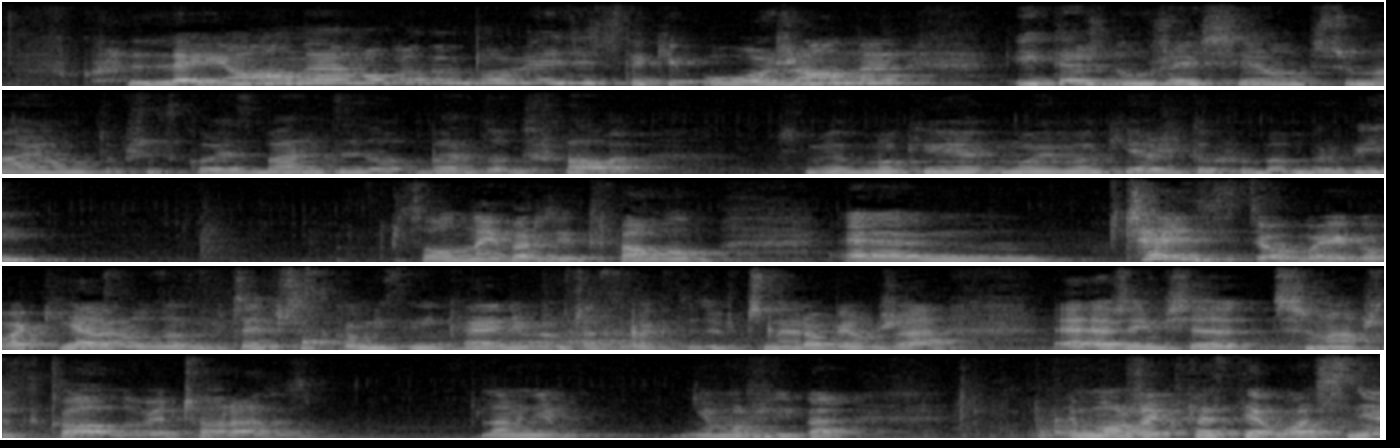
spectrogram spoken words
wklejone, mogłabym powiedzieć, takie ułożone i też dłużej się trzymają. To wszystko jest bardzo, bardzo trwałe. W sumie w moim makijażu to chyba brwi są najbardziej trwałą em, częścią mojego makijażu. Zazwyczaj wszystko mi znika. Ja nie wiem czasem jak to dziewczyny robią, że, e, że im się trzyma wszystko do wieczora. To jest dla mnie niemożliwe. Może kwestia właśnie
